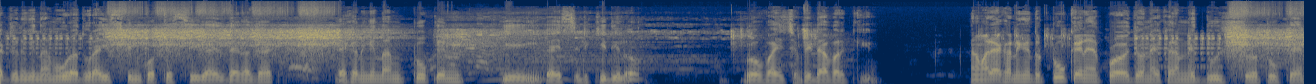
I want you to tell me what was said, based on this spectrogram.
এর জন্য কিন্তু আমি ওরা ধরা স্পিন করতেছি গাইস দেখা যাক। এখানে কিন্তু আমি টোকেন কি গাইস এটা কি দিল? ও ভাই এটা আবার কি? আমার এখানে কিন্তু টোকেনের প্রয়োজন, এখানে দুইশো টোকেন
